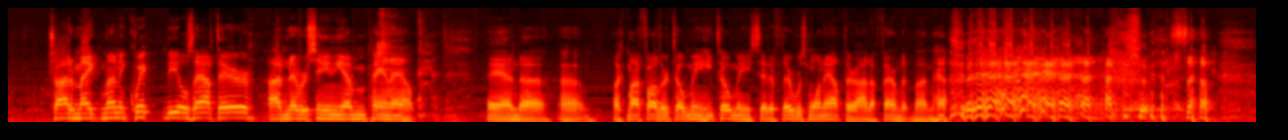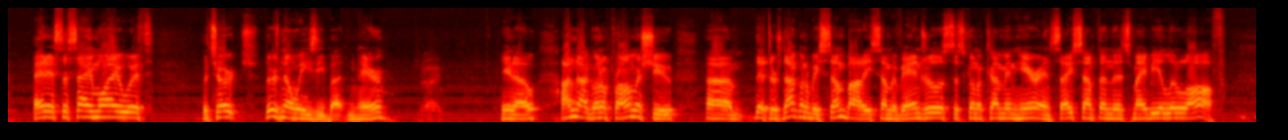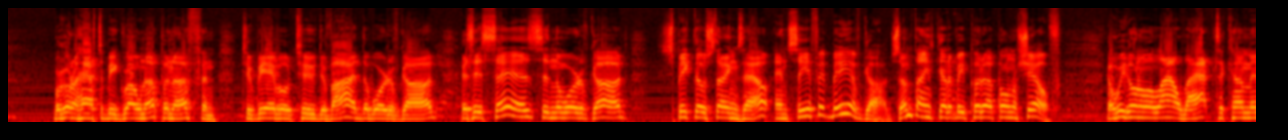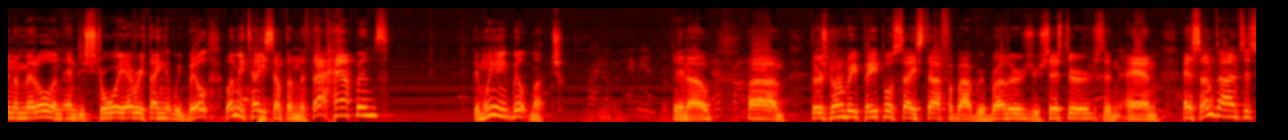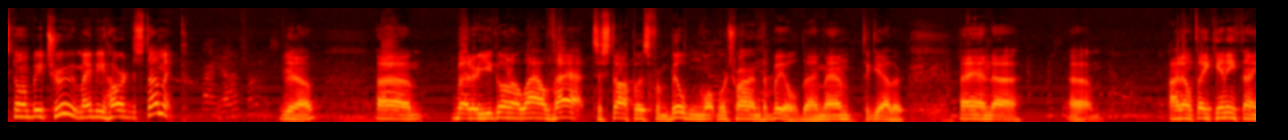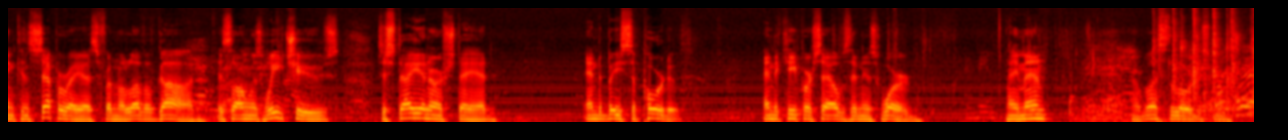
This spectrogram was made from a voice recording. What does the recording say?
try to make money quick deals out there. I've never seen any of them pan out. And uh, um, like my father told me, he told me, he said, if there was one out there, I'd have found it by now. so, and it's the same way with the church. There's no easy button here. Right. You know, I'm not going to promise you um, that there's not going to be somebody, some evangelist that's going to come in here and say something that's maybe a little off. We're going to have to be grown up enough and to be able to divide the Word of God. As it says in the Word of God, speak those things out and see if it be of God. Some things got to be put up on a shelf. Are we going to allow that to come in the middle and, and destroy everything that we built? Let me tell you something. If that happens, then we ain't built much. You know, um, there's going to be people say stuff about your brothers, your sisters, and and and sometimes it's going to be true. It may be hard to stomach. Right. That's right. You know, um, but are you going to allow that to stop us from building what we're trying to build? Amen. Together, and. Uh, um, I don't think anything can separate us from the love of God as long as we choose to stay in our stead and to be supportive and to keep ourselves in His Word. Amen. Now bless the Lord this morning.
